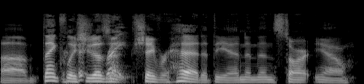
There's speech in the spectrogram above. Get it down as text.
Um, thankfully, she doesn't Right. shave her head at the end and then start you know.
